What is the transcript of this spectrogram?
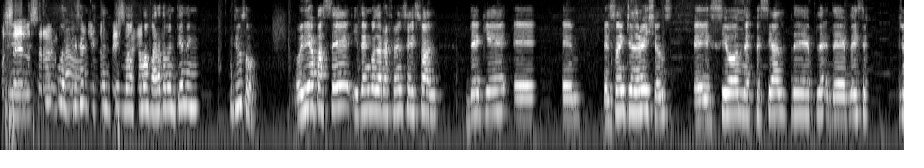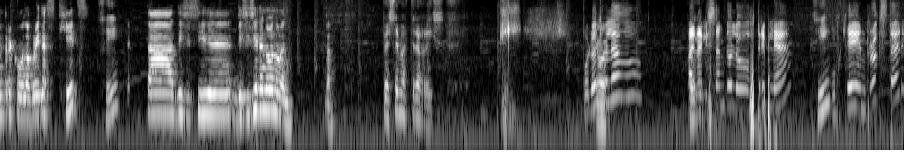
O sea, Eh, lo cerraron ¿cómo con puede ser que 500 está- pesos. No, está más barato, ¿me entienden? Incluso. Hoy día pasé y tengo la referencia visual de que eh, eh, el Sonic Generations, edición especial de, Play- de PlayStation 3 como los Greatest Hits, ¿Sí? está 17 17,990. PC Master Race. Por otro bueno. lado, analizando los AAA, ¿Sí? busqué en Rockstar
